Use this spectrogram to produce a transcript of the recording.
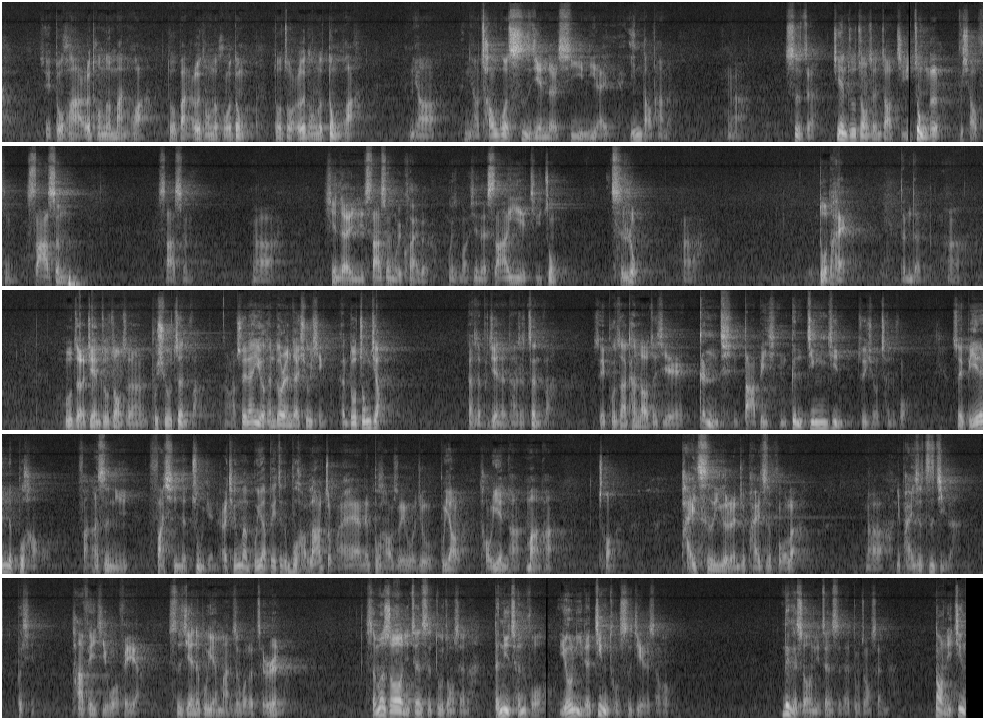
所以多画儿童的漫画，多办儿童的活动，多做儿童的动画。你要，你要超过世间的吸引力来引导他们，啊，四者见诸众生造极重恶，不孝父母，杀生，杀生，啊，现在以杀生为快乐，为什么？现在杀业极重，吃肉，啊，堕胎，等等，啊，五者见诸众生不修正法，啊，虽然有很多人在修行，很多宗教。但是不见得他是正法，所以菩萨看到这些更起大悲心、更精进追求成佛，所以别人的不好，反而是你发心的助缘，而千万不要被这个不好拉走。哎，那不好，所以我就不要了，讨厌他，骂他，错了，排斥一个人就排斥佛了，啊，你排斥自己了，不行，他非即我非呀，世间的不圆满是我的责任。什么时候你真实度众生啊？等你成佛，有你的净土世界的时候，那个时候你真实的度众生了。到你净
